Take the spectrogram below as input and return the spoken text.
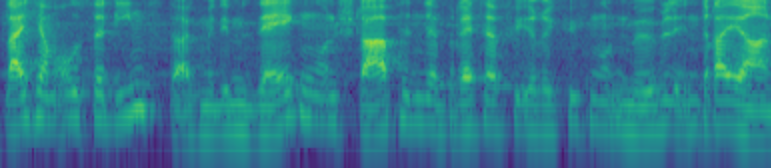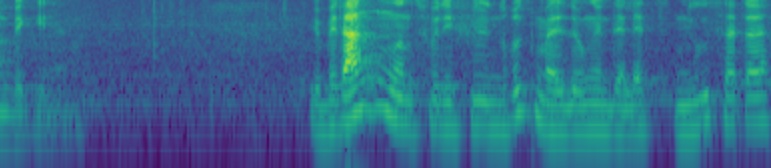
gleich am Osterdienstag mit dem Sägen und Stapeln der Bretter für Ihre Küchen und Möbel in drei Jahren beginnen. Wir bedanken uns für die vielen Rückmeldungen der letzten Newsletter,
